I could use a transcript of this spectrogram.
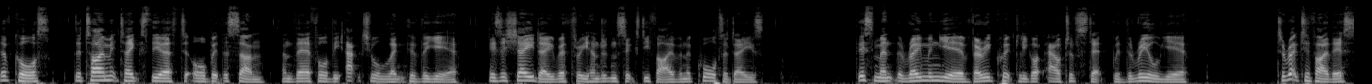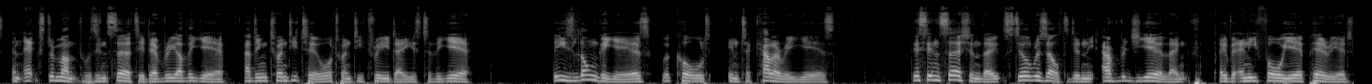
Of course, the time it takes the Earth to orbit the Sun, and therefore the actual length of the year, is a shade over 365 and a quarter days. This meant the Roman year very quickly got out of step with the real year. To rectify this, an extra month was inserted every other year, adding 22 or 23 days to the year. These longer years were called intercalary years. This insertion, though, still resulted in the average year length over any four year period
